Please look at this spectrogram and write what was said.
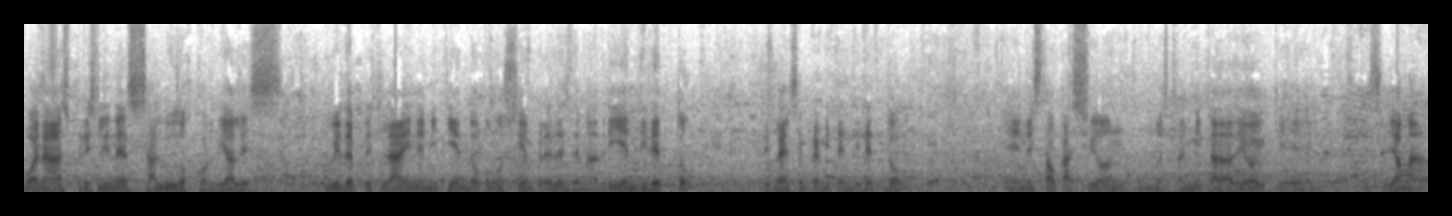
Buenas Prisliners, saludos cordiales. Luis de Prisline emitiendo como siempre desde Madrid en directo. Prisline siempre emite en directo. En esta ocasión nuestra invitada de hoy que, se llama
